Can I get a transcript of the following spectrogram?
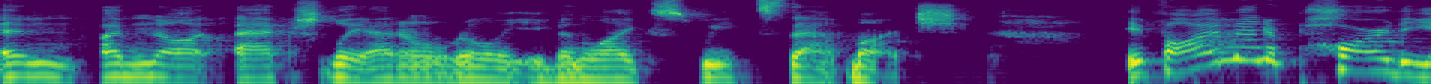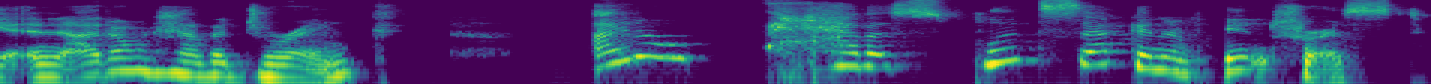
and I'm not actually, I don't really even like sweets that much. If I'm at a party and I don't have a drink, I don't have a split second of interest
